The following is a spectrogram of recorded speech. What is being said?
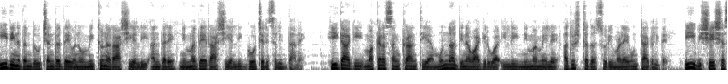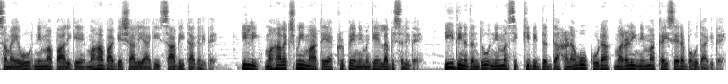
ಈ ದಿನದಂದು ಚಂದ್ರದೇವನು ಮಿಥುನ ರಾಶಿಯಲ್ಲಿ ಅಂದರೆ ನಿಮ್ಮದೇ ರಾಶಿಯಲ್ಲಿ ಗೋಚರಿಸಲಿದ್ದಾನೆ. ಹೀಗಾಗಿ ಮಕರ ಸಂಕ್ರಾಂತಿಯ ಮುನ್ನ ದಿನವಾಗಿರುವ ಇಲ್ಲಿ ನಿಮ್ಮ ಮೇಲೆ ಅದೃಷ್ಟದ ಸುರಿಮಳೆ ಉಂಟಾಗಲಿದೆ. ಈ ವಿಶೇಷ ಸಮಯವು ನಿಮ್ಮ ಪಾಲಿಗೆ ಮಹಾಭಾಗ್ಯಶಾಲಿಯಾಗಿ ಸಾಬೀತಾಗಲಿದೆ. ಇಲ್ಲಿ ಮಹಾಲಕ್ಷ್ಮಿ ಮಾತೆಯ ಕೃಪೆ ನಿಮಗೆ ಲಭಿಸಲಿದೆ. ಈ ದಿನದಂದು ನಿಮ್ಮ ಸಿಕ್ಕಿಬಿದ್ದದ್ದ ಹಣವೂ ಕೂಡ ಮರಳಿ ನಿಮ್ಮ ಕೈ ಸೇರಬಹುದಾಗಿದೆ.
